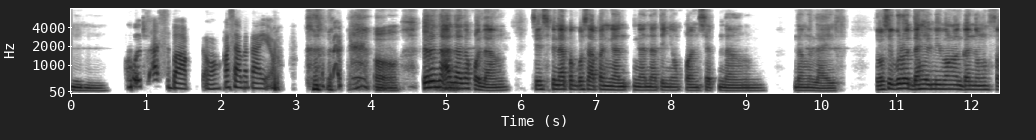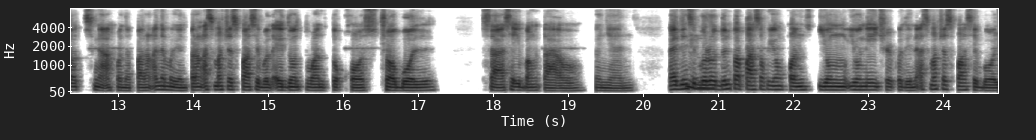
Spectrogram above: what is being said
Mhm. Holds us back, oh, kasama tayo. Oo. Pero naalala ko lang, since pinapag-usapan nga nga natin yung concept ng ng life. So, siguro dahil may mga gano'ng thoughts nga ako na parang alam mo yun, parang as much as possible, I don't want to cause trouble sa sa ibang tao, ganyan. Kaya din siguro dun papasok yung yung yung nature ko din as much as possible,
